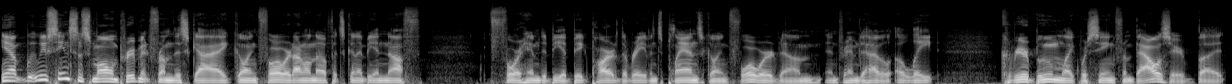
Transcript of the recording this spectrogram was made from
you know, we've seen some small improvement from this guy going forward. I don't know if it's going to be enough for him to be a big part of the Ravens' plans going forward, um, and for him to have a, a, late career boom like we're seeing from Bowser. But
